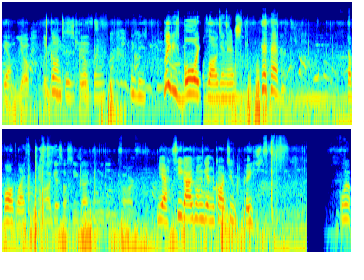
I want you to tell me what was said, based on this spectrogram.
Yeah. Yup. He's going to his girlfriend. Look at these. Look at these boy vlogging is. the vlog life. Well, I guess I'll see you guys when we get in the car. Yeah, see you guys when we get in the car too. Peace. Well,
